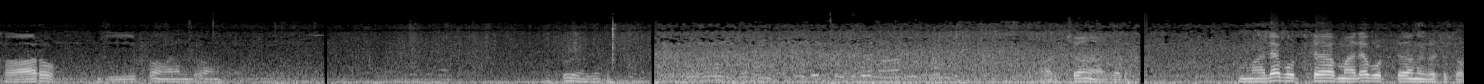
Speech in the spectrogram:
കാറോ ജീപ്പോ അങ്ങനെ എന്തോ ആണ്. മല പൊട്ടുക മല പൊട്ടുക എന്ന് കേട്ടിട്ടോ?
